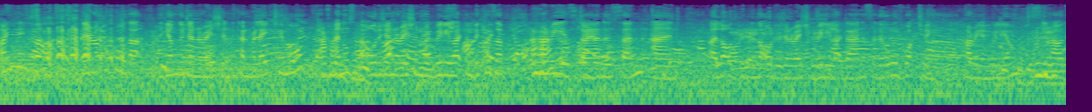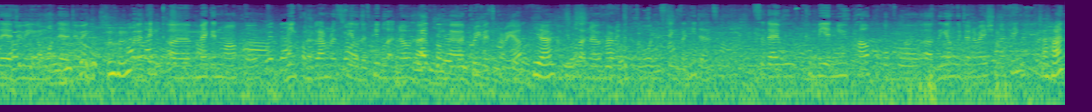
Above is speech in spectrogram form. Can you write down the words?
I think there are a couple that the younger generation can relate to more, Uh-huh. and also the older generation would really like them because of Harry is Diana's son, and a lot of people in the older generation really like Diana, so they're always watching Harry and William to see Mm-hmm. how they are doing and what they are doing. But I think uh, Meghan Markle, being from glamorous field, there's people that know her from her previous career, Yeah. and people that know Harry because of all his things that he does. So they will, can be a new couple for uh, the younger generation, I think, Uh-huh. and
